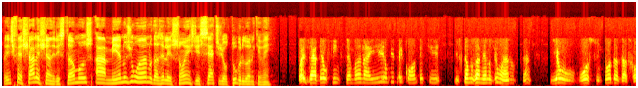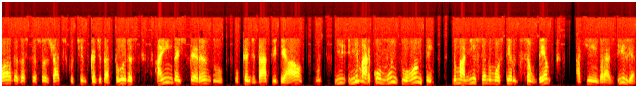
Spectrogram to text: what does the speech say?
Para a gente fechar, Alexandre, estamos a menos de um ano das eleições de 7 de outubro do ano que vem. Pois é, deu fim de semana aí eu me dei conta que estamos a menos de um ano, né? E eu ouço em todas as rodas as pessoas já discutindo candidaturas, ainda esperando o candidato ideal. Né? E, e, me marcou muito ontem, numa missa no Mosteiro de São Bento, aqui em Brasília,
